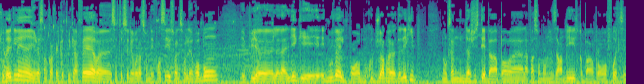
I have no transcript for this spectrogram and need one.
tout réglé, hein. il reste encore quelques trucs à faire, euh, surtout sur les rotations défensives, sur les, sur les rebonds. Et puis euh, la, ligue est, nouvelle pour beaucoup de joueurs de, de l'équipe. Donc ça nous ajuster par rapport à la façon dont nous arbitres, par rapport aux fautes, etc.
